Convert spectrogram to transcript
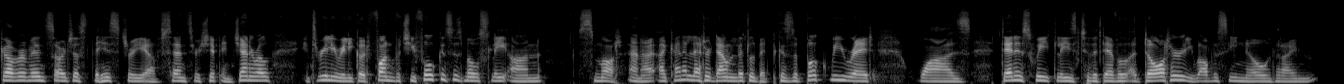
governments or just the history of censorship in general, it's really really good fun. But she focuses mostly on smut. And I, I kind of let her down a little bit because the book we read was Dennis Wheatley's To the Devil a Daughter. You obviously know that I'm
